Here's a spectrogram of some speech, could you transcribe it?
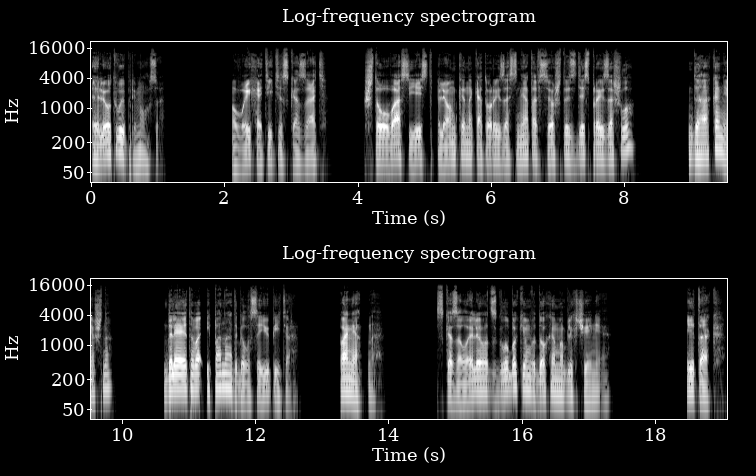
Эллиот выпрямился. «Вы хотите сказать, что у вас есть пленка, на которой заснято все, что здесь произошло?» «Да, конечно. Для этого и понадобился Юпитер». «Понятно», — сказал Эллиот с глубоким вдохом облегчения. «Итак,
